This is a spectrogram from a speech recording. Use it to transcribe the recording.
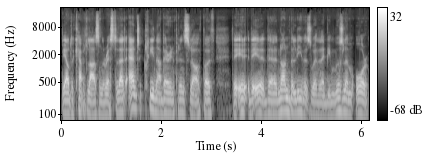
be able to capitalize on the rest of that and to clean the Iberian Peninsula of both the the, the non-believers, whether they be Muslim or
